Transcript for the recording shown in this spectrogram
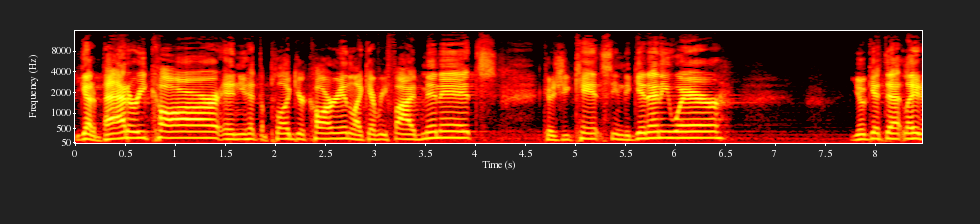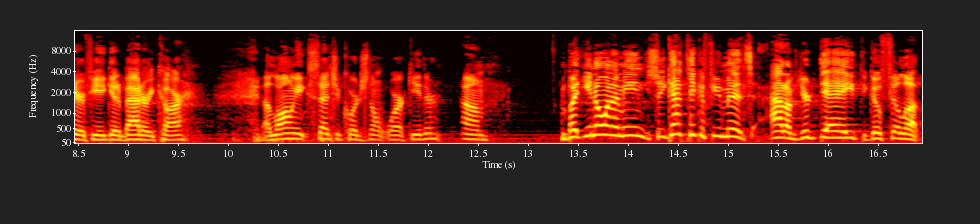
you got a battery car and you have to plug your car in like every five minutes because you can't seem to get anywhere. You'll get that later if you get a battery car. A long extension cords don't work either. Um, but you know what I mean? So you got to take a few minutes out of your day to go fill up.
